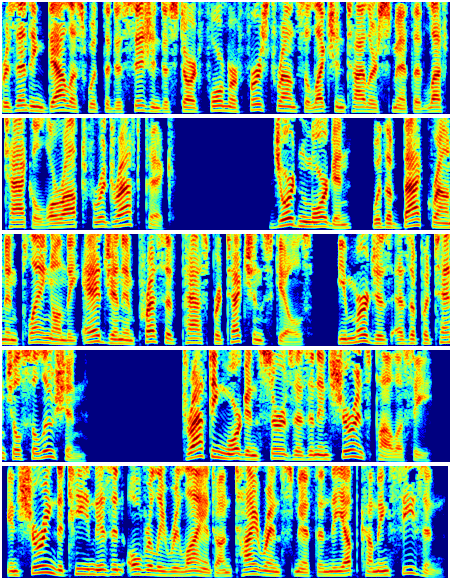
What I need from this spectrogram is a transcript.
presenting Dallas with the decision to start former first round selection Tyler Smith at left tackle or opt for a draft pick. Jordan Morgan, with a background in playing on the edge and impressive pass protection skills, emerges as a potential solution. Drafting Morgan serves as an insurance policy, ensuring the team isn't overly reliant on Tyron Smith in the upcoming season.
